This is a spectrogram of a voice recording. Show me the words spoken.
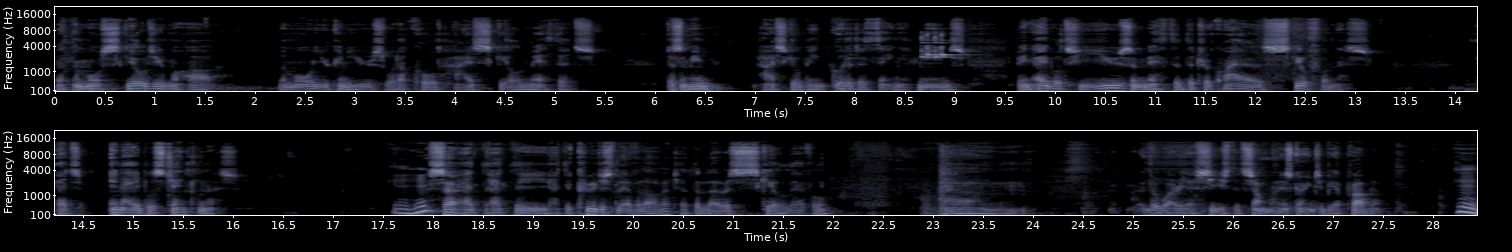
But the more skilled you are, the more you can use what are called high skill methods. Doesn't mean high skill being good at a thing, it means being able to use a method that requires skillfulness, that enables gentleness. Mm-hmm. So at, at the at the crudest level of it, at the lowest skill level, um, the warrior sees that someone is going to be a problem. Hmm.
